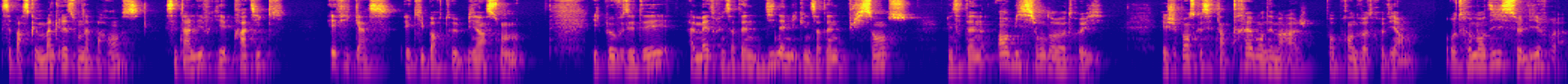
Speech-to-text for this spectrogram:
C'est parce que malgré son apparence, c'est un livre qui est pratique, efficace et qui porte bien son nom. Il peut vous aider à mettre une certaine dynamique, une certaine puissance, une certaine ambition dans votre vie. Et je pense que c'est un très bon démarrage pour prendre votre vie en main. Autrement dit, ce livre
